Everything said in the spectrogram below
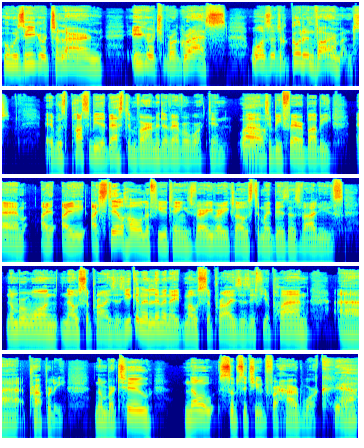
who was eager to learn, eager to progress, was it a good environment? It was possibly the best environment I've ever worked in. Wow. Uh, to be fair, Bobby, um, I, I, I still hold a few things very, very close to my business values. Number one, no surprises. You can eliminate most surprises if you plan uh, properly. Number two, no substitute for hard work Yeah.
